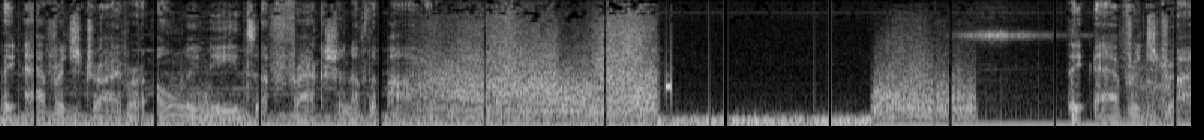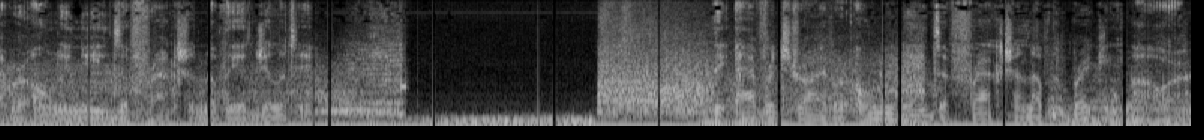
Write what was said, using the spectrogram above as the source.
The average driver only needs a fraction of the power. The average driver only needs a fraction of the agility. The average driver only needs a fraction of the braking power.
